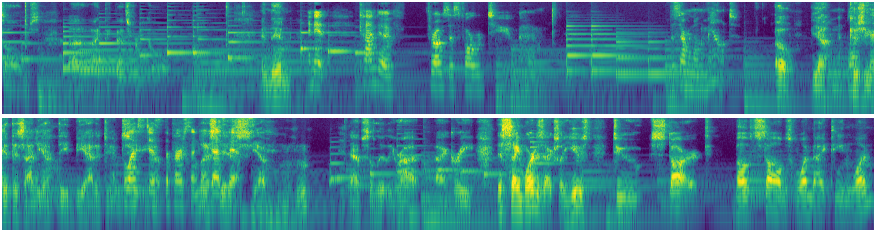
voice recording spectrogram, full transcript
Psalms. Uh, I think that's pretty cool. And then, and it kind of throws us forward to um, the Sermon on the Mount. oh, yeah, because you get this you idea know, of the Beatitudes. Blessed Yep. is the person who does is, this. yep. hmm Absolutely right. I agree. This same word is actually used to start both Psalms 119.1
